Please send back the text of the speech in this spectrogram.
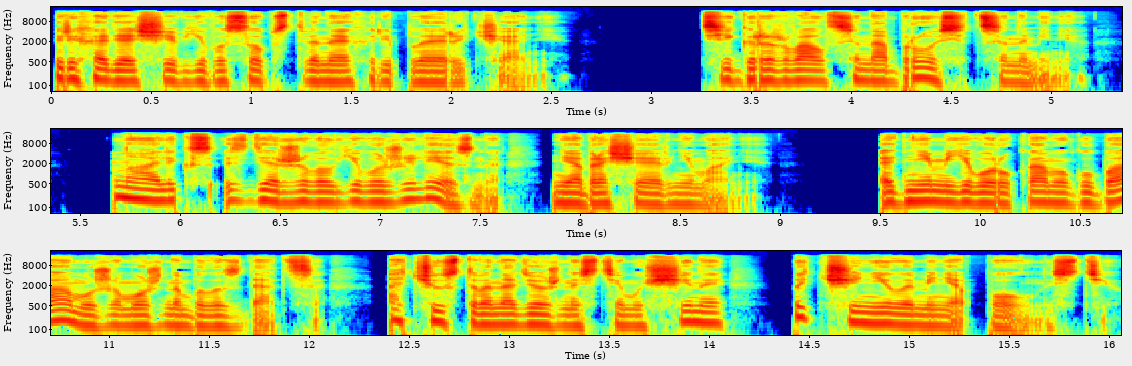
переходящие в его собственное хриплое рычание. Тигр рвался наброситься на меня, но Алекс сдерживал его железно, не обращая внимания. Одним его рукам и губам уже можно было сдаться, а чувство надежности мужчины подчинило меня полностью.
